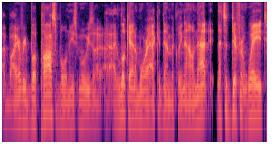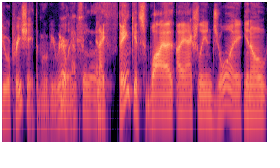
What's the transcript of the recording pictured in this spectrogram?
I buy every book possible in these movies. I, I look at them more academically now, and that that's a different way to appreciate the movie, really. absolutely. And I think it's why I, I actually enjoy, you know,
